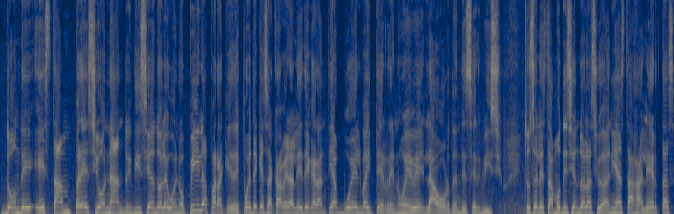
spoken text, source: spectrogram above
donde están presionando y diciéndole, bueno, pilas para que después de que se acabe la ley de garantía vuelva y te renueve la orden de servicio. Entonces le estamos diciendo a la ciudadanía estas alertas.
